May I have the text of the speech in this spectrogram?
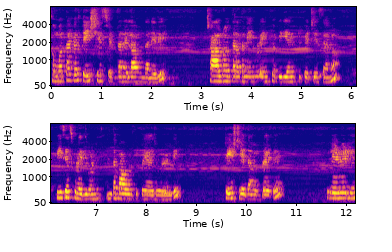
సో మొత్తానికి అది టేస్ట్ చేసి చెప్తాను ఎలా ఉందనేది. చాలా రోజుల తర్వాత నేను కూడా ఇంట్లో బిర్యానీ ప్రిపేర్ చేశాను. పీసెస్ కూడా ఇదిగోండి ఎంత బాగా ఉడికిపోయాయో చూడండి. టేస్ట్ చేద్దాం ఇప్పుడైతే. వేడి వేడి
